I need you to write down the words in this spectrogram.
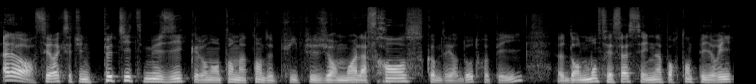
Alors, c'est vrai que c'est une petite musique que l'on entend maintenant depuis plusieurs mois. La France, comme d'ailleurs d'autres pays, euh, dans le monde fait face à une importante pénurie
